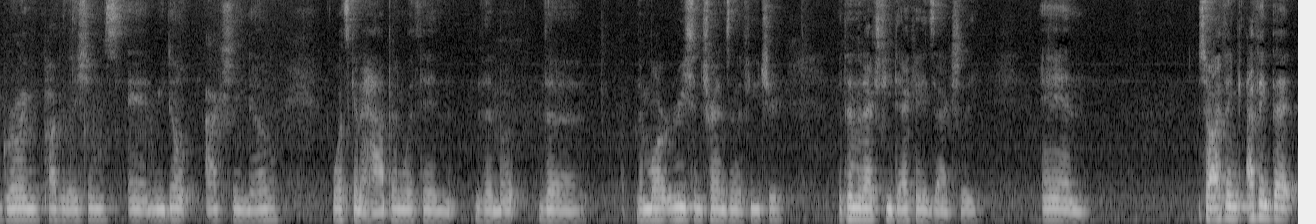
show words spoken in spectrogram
growing populations, and we don't actually know what's going to happen within the mo- the the more recent trends in the future, within the next few decades, actually, and so I think I think that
